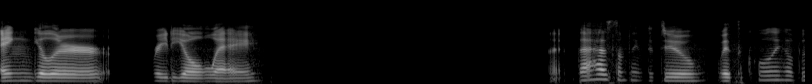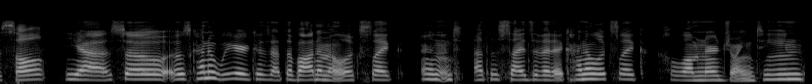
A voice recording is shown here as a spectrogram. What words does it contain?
angular radial way. That has something to do with cooling of basalt. Yeah, so it was kind of weird because at the bottom it looks like, and at the sides of it, it kind of looks like columnar jointing,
